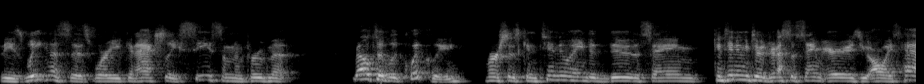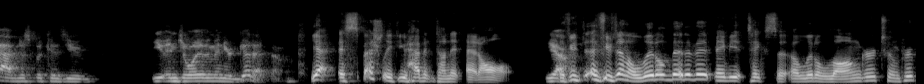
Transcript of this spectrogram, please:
these weaknesses where you can actually see some improvement relatively quickly versus continuing to do the same, continuing to address the same areas you always have just because you you enjoy them and you're good at them. Yeah, especially if you haven't done it at all. Yeah. If you if you've done a little bit of it, maybe it takes a, a little longer to improve.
